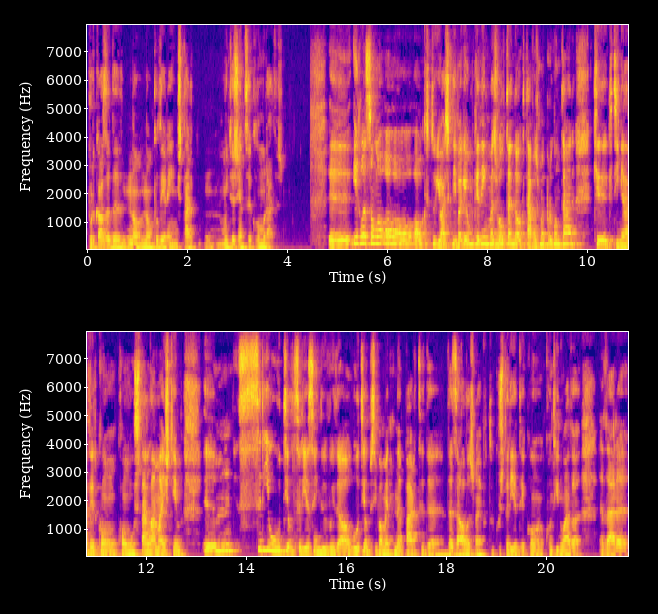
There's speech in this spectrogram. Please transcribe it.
por causa de não, não poderem estar muitas gentes aglomeradas. Uh, em relação ao, ao, ao, que tu, eu acho que divaguei um bocadinho, mas voltando ao que estavas-me a perguntar, que, que, tinha a ver com, com o estar lá mais tempo, um, ehm, seria útil, seria sem dúvida útil, principalmente na parte de, das aulas, não é? Porque gostaria de ter continuado a, a dar eh,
